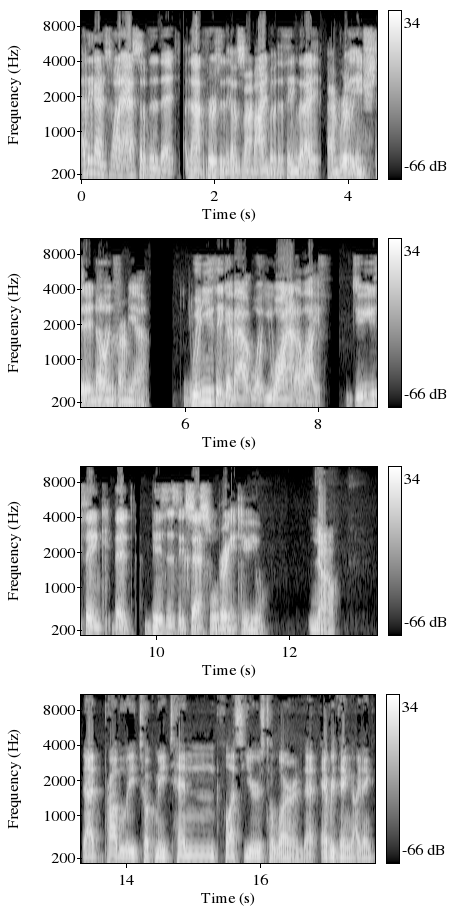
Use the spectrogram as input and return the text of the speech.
I think I just want to ask something that not the first thing that comes to my mind, but the thing that I, I'm really interested in knowing from you. When you think about what you want out of life, do you think that business success will bring it to you? No. That probably took me 10 plus years to learn that everything, I think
